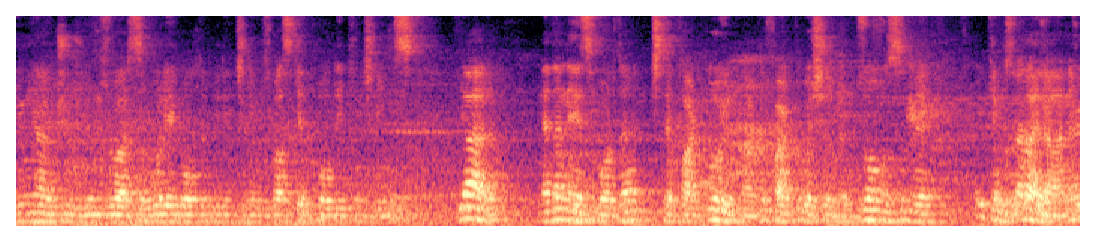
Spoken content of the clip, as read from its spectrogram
dünya üçüncülüğümüz varsa, voleybolda birinciliğimiz, basketbolda ikinciliğimiz, yarın neden e-sporda işte farklı oyunlarda farklı başarılarımız olmasın ve ülkemizin bayrağını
